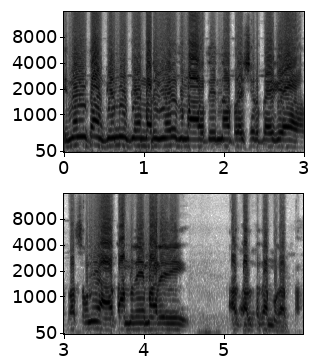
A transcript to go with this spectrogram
ਇਹਨਾਂ ਨੂੰ ਧਮਕੀਆਂ ਧਮਕੀਆਂ ਮਾਰੀਆਂ ਉਹਦੇ ਦਿਮਾਗ ਤੇ ਇੰਨਾ ਪ੍ਰੈਸ਼ਰ ਪੈ ਗਿਆ, ਬਸ ਉਹਨੇ ਆ ਕੰਮ ਦੇ ਮਾਰੇ ਆ ਗਲਤ ਕੰਮ ਕਰਤਾ।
